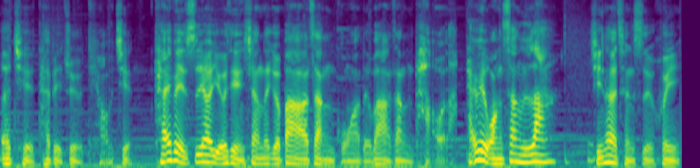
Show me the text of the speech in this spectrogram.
而且台北最有条件。台北是要有点像那个霸占瓜的霸占桃啦，台北往上拉，其他的城市会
